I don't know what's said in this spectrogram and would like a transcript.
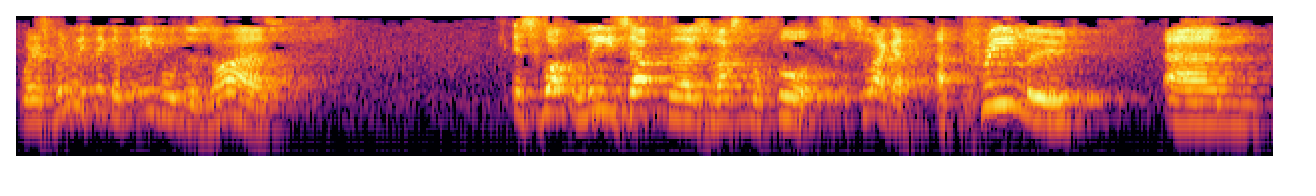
whereas when we think of evil desires, it's what leads up to those lustful thoughts. It's like a, a prelude um,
